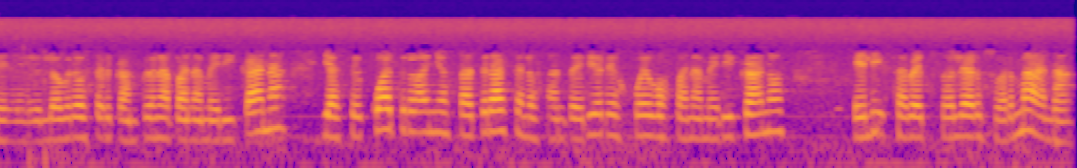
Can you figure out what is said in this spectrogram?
eh, logró ser campeona panamericana y hace cuatro años atrás, en los anteriores Juegos Panamericanos, Elizabeth Soler, su hermana.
